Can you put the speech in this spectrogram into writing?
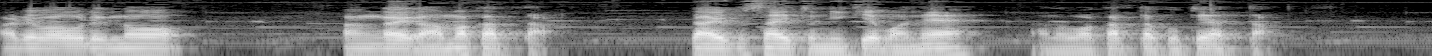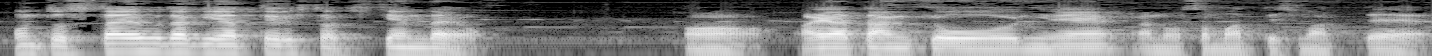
あれは俺の考えが甘かった。外部サイトに行けばね、あの、分かったことやった。ほんと、スタイフだけやってる人は危険だよ。うん。あやたん教にね、あの、染まってしまって、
